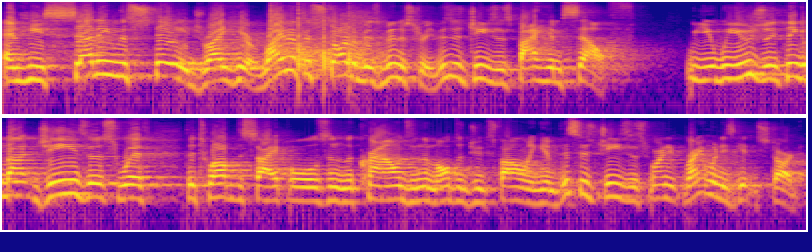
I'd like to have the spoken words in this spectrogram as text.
And he's setting the stage right here, right at the start of his ministry. This is Jesus by himself. We, usually think about Jesus with the 12 disciples and the crowds and the multitudes following him. This is Jesus right, when he's getting started,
